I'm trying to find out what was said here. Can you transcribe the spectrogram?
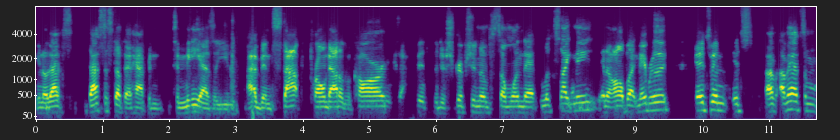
You know, that's that's the stuff that happened to me as a youth. I've been stopped, prone out of the car because I fit the description of someone that looks like me in an all black neighborhood. It's been it's I've, I've had some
